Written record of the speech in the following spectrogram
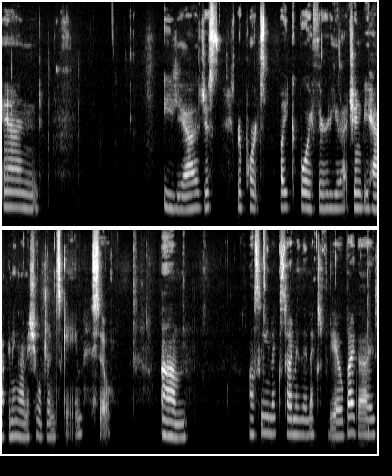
And yeah, just report Spike Boy 30 that shouldn't be happening on a children's game. So, um, I'll see you next time in the next video. Bye guys.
